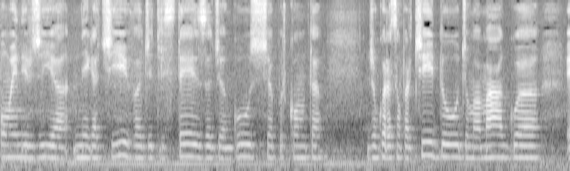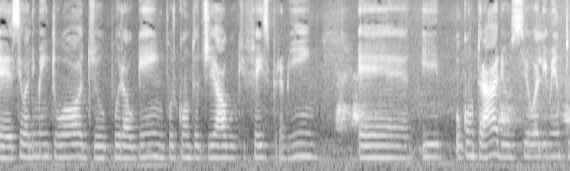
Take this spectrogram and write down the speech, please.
uma energia negativa, de tristeza, de angústia por conta de um coração partido, de uma mágoa, é, se eu alimento ódio por alguém por conta de algo que fez para mim, é, e o contrário, se eu alimento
